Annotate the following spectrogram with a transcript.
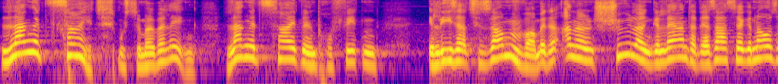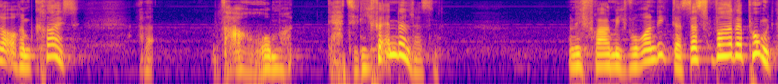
lange Zeit, musst du mal überlegen, lange Zeit mit dem Propheten Elisa zusammen war, mit den anderen Schülern gelernt hat. Er saß ja genauso auch im Kreis. Aber warum? Der hat sich nicht verändern lassen. Und ich frage mich, woran liegt das? Das war der Punkt.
